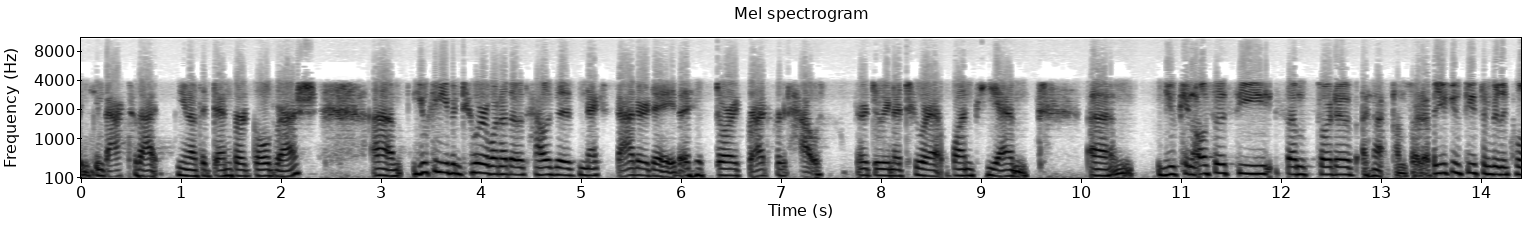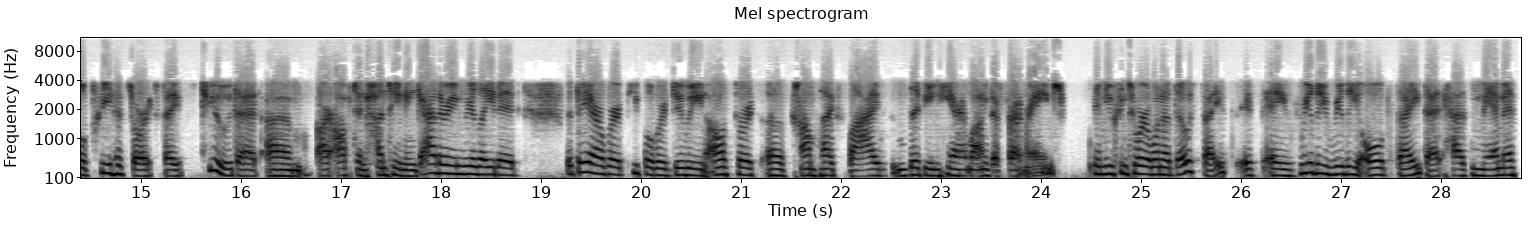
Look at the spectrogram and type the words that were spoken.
thinking back to that, you know, the Denver Gold Rush. Um, you can even tour one of those houses next Saturday, the historic Bradford House. They're doing a tour at 1 p.m. Um, you can also see some sort of, uh, not some sort of, but you can see some really cool prehistoric sites too that um, are often hunting and gathering related. But they are where people were doing all sorts of complex lives and living here along the Front Range. And you can tour one of those sites. It's a really, really old site that has mammoth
